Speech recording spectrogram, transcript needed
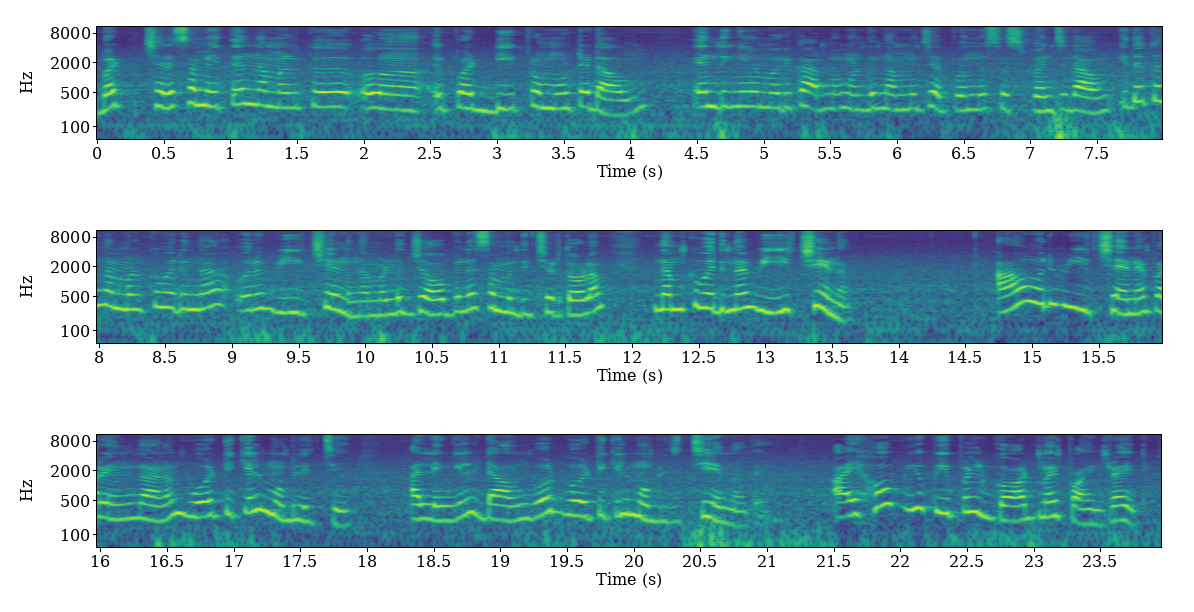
ബട്ട് ചില സമയത്ത് നമ്മൾക്ക് ഇപ്പോൾ ഡീ പ്രൊമോട്ടഡ് ആവും എന്തെങ്കിലും ഒരു കാരണം കൊണ്ട് നമ്മൾ ചിലപ്പോൾ ഒന്ന് സസ്പെൻഡ് ആവും. ഇതൊക്കെ നമ്മൾക്ക് വരുന്ന ഒരു വീഴ്ചയാണ്. നമ്മളുടെ ജോബിനെ സംബന്ധിച്ചിടത്തോളം നമുക്ക് വരുന്ന വീഴ്ചയാണ്. ആ ഒരു വീഴ്ചേനെ പറയുന്നതാണ് വേർട്ടിക്കൽ മൊബിലിറ്റി അല്ലെങ്കിൽ ഡൗൺവേർഡ് വേർട്ടിക്കൽ മൊബിലിറ്റി എന്നത്. I hope you people got my point right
